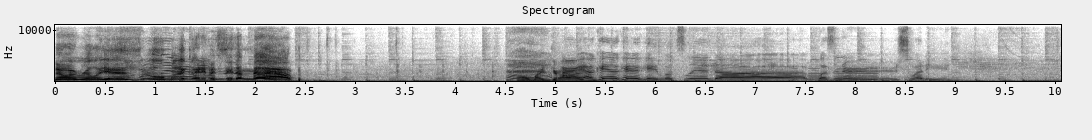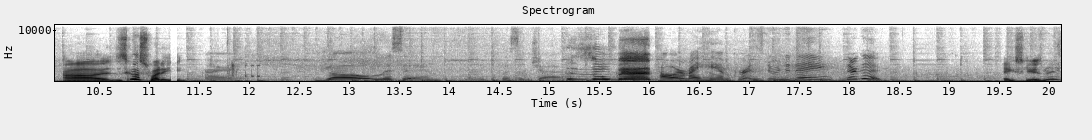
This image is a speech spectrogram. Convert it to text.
no, it really is. Oh my! I can't even see the map. Oh my god. All right, okay, okay, okay. Let's land uh pleasant or sweaty. Uh, let's go sweaty. All right. Yo, listen, listen, chat. This is so bad. How are my ham curtains doing today? They're good. Excuse me?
